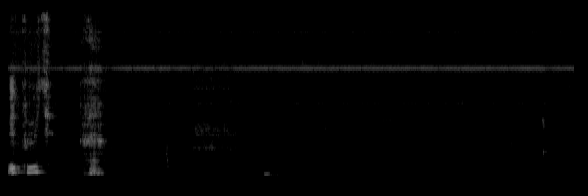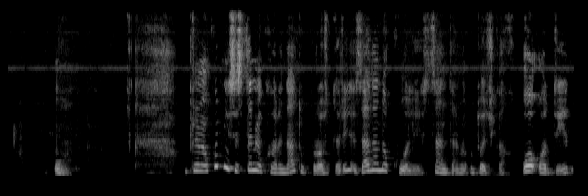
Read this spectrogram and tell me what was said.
Відповідь Г. О. У прямокутній системі координат у просторі задано колії з центрами у точках О1,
